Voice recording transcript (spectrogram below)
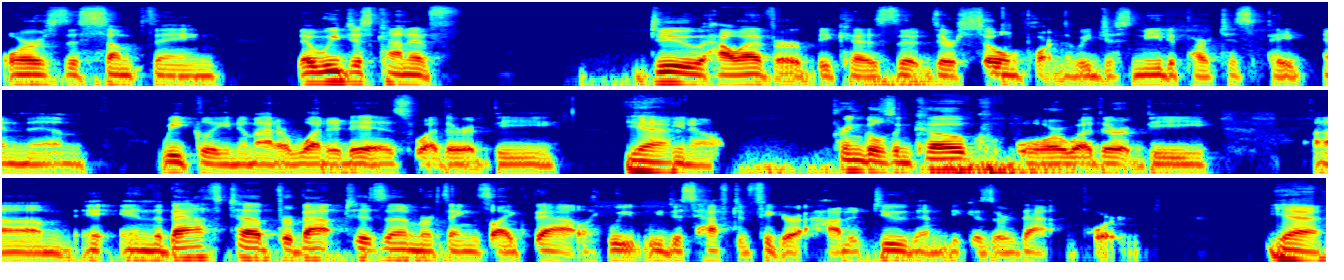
Or is this something that we just kind of do however because they're, they're so important that we just need to participate in them weekly no matter what it is whether it be Yeah, you know Pringles and Coke, or whether it be um, in the bathtub for baptism or things like that. Like we we just have to figure out how to do them because they're that important. Yeah.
